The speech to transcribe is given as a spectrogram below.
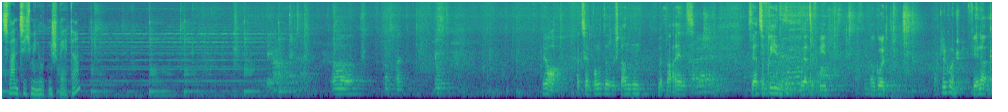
Zwanzig Minuten später. Äh. Ja, hat 10 Punkte bestanden mit einer 1. Sehr zufrieden, sehr zufrieden. War gut. Glückwunsch. Vielen Dank.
